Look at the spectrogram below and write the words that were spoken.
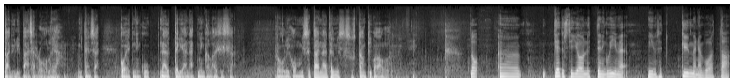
tai ylipäänsä rooleja. Miten sä koet niin kuin näyttelijänä, että minkälaisissa roolihommissa tai näytelmissä susta on kiva olla? No tietysti jo nyt niin kuin viime, viimeiset kymmenen vuotta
